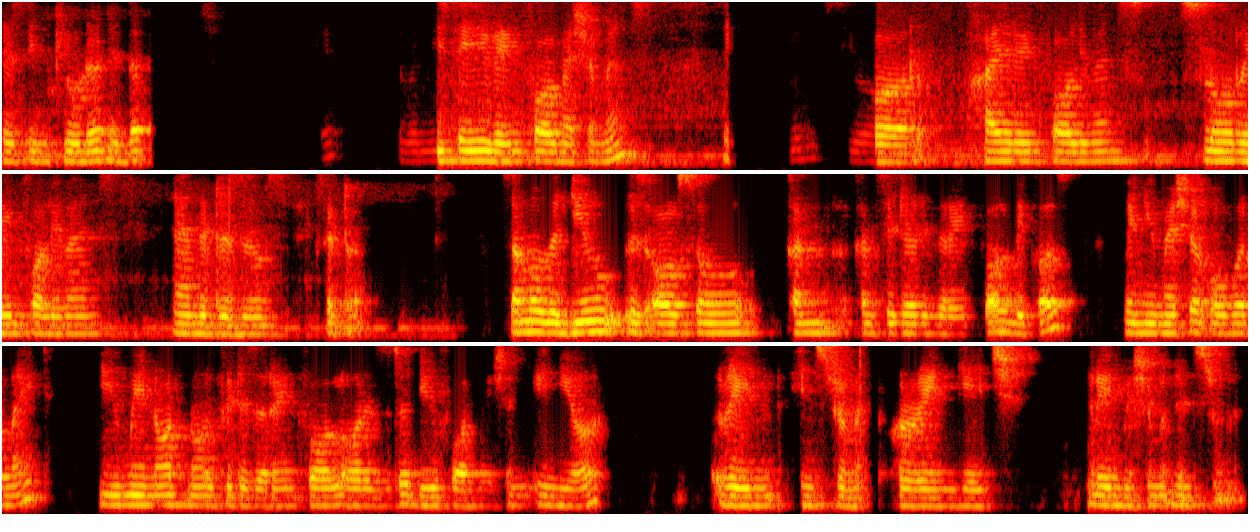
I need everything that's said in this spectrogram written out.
is included in the. Okay. So when we say rainfall measurements, it includes your high rainfall events, slow rainfall events, and the drizzles, etc. Some of the dew is also con considered in the rainfall because when you measure overnight, you may not know if it is a rainfall or is it a dew formation in your rain instrument or rain gauge, rain measurement instrument.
